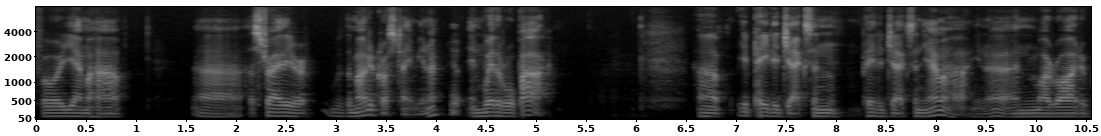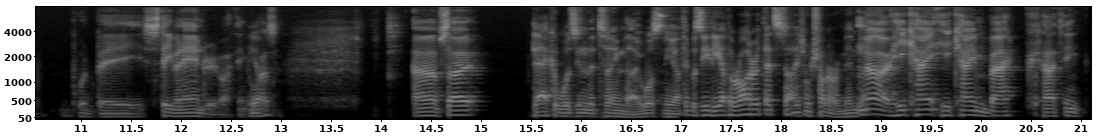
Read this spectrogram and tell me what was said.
for Yamaha uh, Australia with the motocross team? You know, Yep. in Wetherill Park." uh, Peter Jackson, Peter Jackson Yamaha, you know, and my rider would be Stephen Andrew, I think it was. Um, so Dacker was in the team though, wasn't he? I think was he the other rider at that stage? I'm trying to remember. no, he came he came back. I think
